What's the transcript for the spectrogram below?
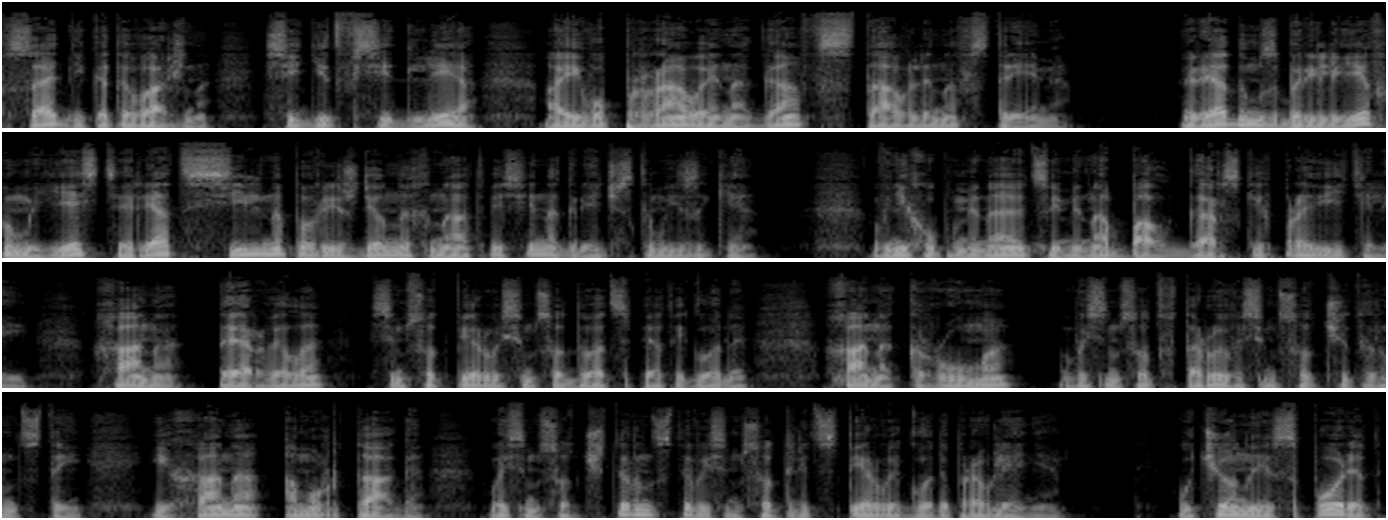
Всадник, это важно, сидит в седле, а его правая нога вставлена в стремя. Рядом с барельефом есть ряд сильно поврежденных надписей на греческом языке. В них упоминаются имена болгарских правителей хана Тервела 701-725 годы, хана Крума 802-814 и хана Амуртага 814-831 годы правления. Ученые спорят,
